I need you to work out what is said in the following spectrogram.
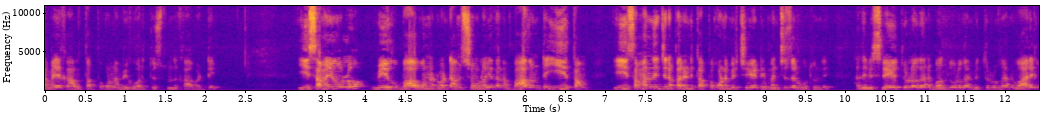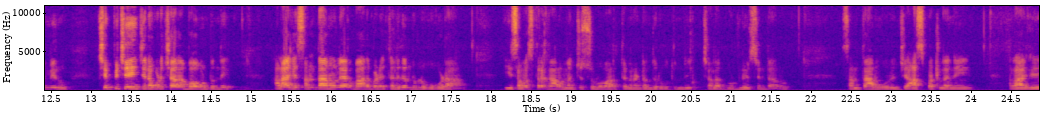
సమయకాలం తప్పకుండా మీకు వర్తిస్తుంది కాబట్టి ఈ సమయంలో మీకు బాగున్నటువంటి అంశంలో ఏదైనా బాధ ఉంటే ఈ తమ్ ఈ సంబంధించిన పనిని తప్పకుండా మీరు చేయండి. మంచి జరుగుతుంది. అది మీ స్నేహితుల్లో కానీ బంధువులు కానీ మిత్రులు కానీ వారికి మీరు చెప్పి చేయించినా కూడా చాలా బాగుంటుంది. అలాగే సంతానం లేక బాధపడే తల్లిదండ్రులకు కూడా ఈ సంవత్సర కాలం మంచి శుభవార్త వినడం జరుగుతుంది. చాలా గుడ్ న్యూస్ వింటారు. సంతానం గురించి హాస్పిటల్ అని అలాగే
